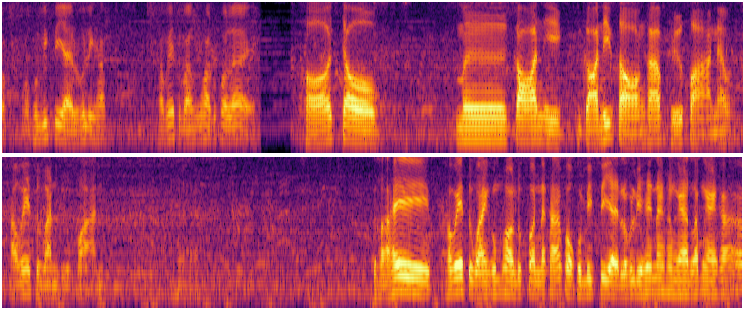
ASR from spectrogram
บขอบคุณวิกเตียรู้เลยครับท้าเวสสุวรรคุ้มครองทุกคนเลย ขอจบมือกรอีกกรที่สองครับ ถือขวานนะท้าเวสสุวรรณถือขวาน ขอให้พระเวสสุวรรณคุ้มครองทุกคนนะครับ ขอบคุณบิ๊กซีใหญ่ลบบุรีให้นั่งทำงานรับงานครับ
